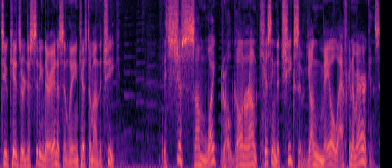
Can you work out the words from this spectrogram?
two kids who were just sitting there innocently and kissed them on the cheek. It's just some white girl going around kissing the cheeks of young male African Americans.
